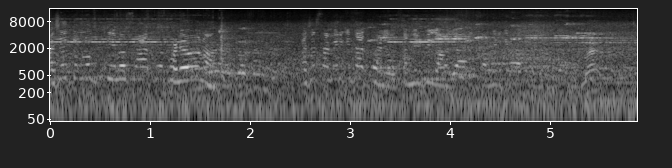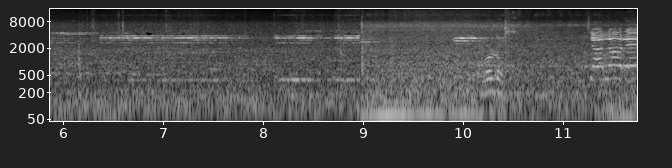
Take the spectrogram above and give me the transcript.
अच्छा तुम लोग तीनों साथ में खड़े हो ना? अच्छा समीर के साथ खड़े हो। समीर भी गाँव जा रहे हैं। समीर के साथ खड़े हो। बोलो चलो रे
